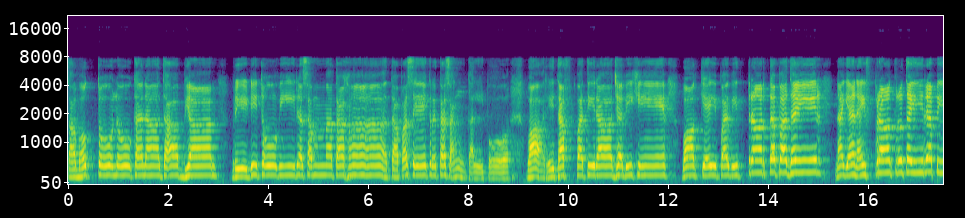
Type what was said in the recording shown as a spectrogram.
समुक्तो लोकनाथाभ्यां व्रीडितो वीरसम्मतः तपसे कृतसङ्कल्पो वारितः पतिराजभिः वाक्यै पवित्रार्थपदैर्नयनैः प्राकृतैरपि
